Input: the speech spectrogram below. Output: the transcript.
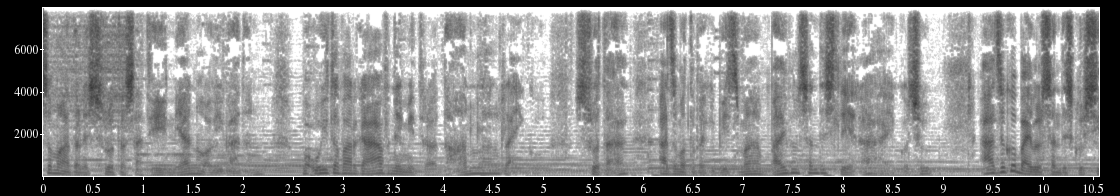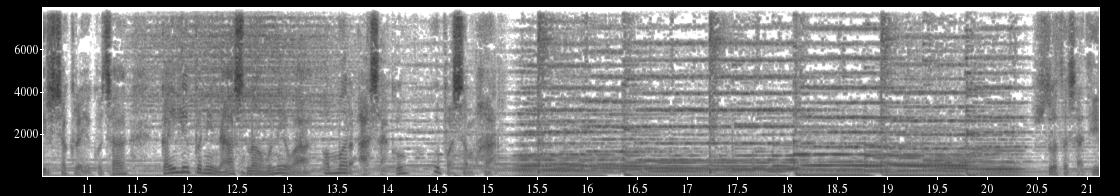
समाधान श्रोता साथी न्यानो अभिवादन म उही तपाईँहरूको आफ्नै मित्र धनलाल राईको। श्रोता आज म तपाईँको बीचमा बाइबल सन्देश लिएर आएको छु। आजको बाइबल सन्देशको शीर्षक रहेको छ कहिले पनि नाश नहुने वा अमर आशाको उपसंहार। श्रोत साथी।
